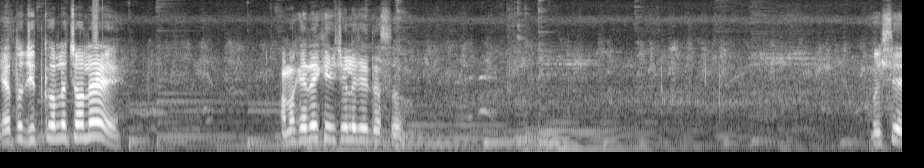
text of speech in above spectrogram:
এত জিত করলে চলে? আমাকে রেখেই চলে যেতেছো হয়েছে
